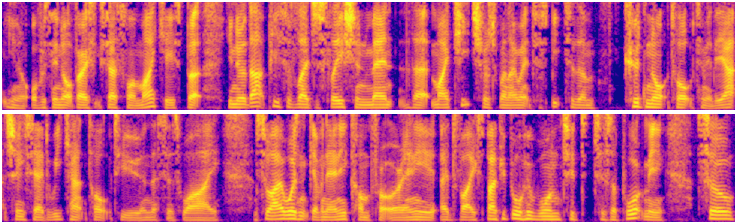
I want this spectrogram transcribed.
You know, obviously not very successful in my case, but you know that piece of legislation meant that my teachers, when I went to speak to them, could not talk to me. They actually said, "We can't talk to you, and this is why." So I wasn't given any comfort or any advice by people who wanted to support me. So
